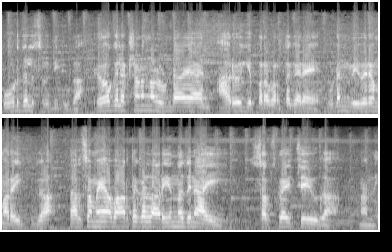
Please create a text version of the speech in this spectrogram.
കൂടുതൽ ശ്രദ്ധിക്കുക. രോഗലക്ഷണങ്ങൾ ഉണ്ടായാൽ ആരോഗ്യ പ്രവർത്തകരെ ഉടൻ വിവരമറിയിക്കുക. തത്സമയ വാർത്തകൾ അറിയുന്നതിനായി സബ്സ്ക്രൈബ് ചെയ്യുക. നന്ദി.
